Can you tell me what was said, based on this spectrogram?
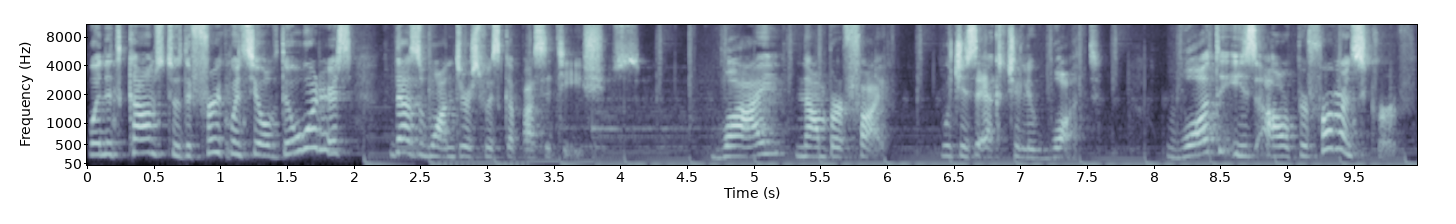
when it comes to the frequency of the orders does wonders with capacity issues. Why number 5, which is actually what? What is our performance curve?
